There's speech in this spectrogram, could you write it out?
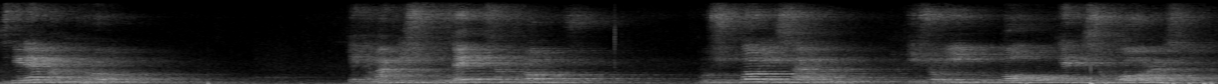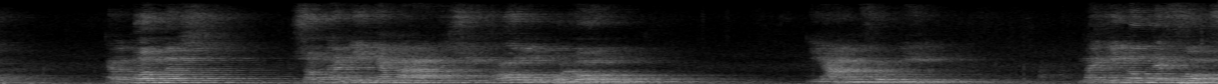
στην έμανη ρόλο και γεμάτη σπουδαίους ανθρώπους που στόλισαν τη ζωή του τόπου και της χώρας, κρατώντας ζωντανή μια παράδοση χρόνων πολλών, οι άνθρωποι να γίνονται φως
